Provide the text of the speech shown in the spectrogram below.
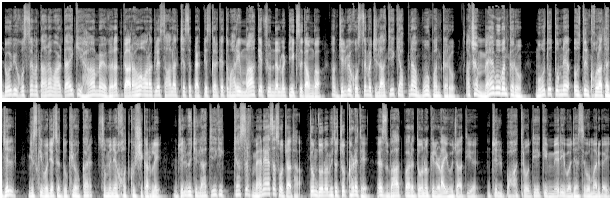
डोबी गुस्से में ताना मारता है कि हाँ मैं गलत गा रहा हूँ और अगले साल अच्छे से प्रैक्टिस करके तुम्हारी माँ के फ्यूनरल में ठीक से गाऊँगा। अब जिल भी गुस्से में चिल्लाती है कि, अपना मुँह बंद करो। अच्छा मैं मुँह बंद करूँ? मुँह तो तुमने उस दिन खोला था, जिल, जिसकी वजह से दुखी होकर सुमी ने खुदकुशी कर ली। जिल भी चिल्लाती है कि क्या सिर्फ़ मैंने ऐसा सोचा था? तुम दोनों भी तो चुप खड़े थे। इस बात पर दोनों की लड़ाई हो जाती है। जिल बहुत रोती है कि मेरी वजह से वो मर गई।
